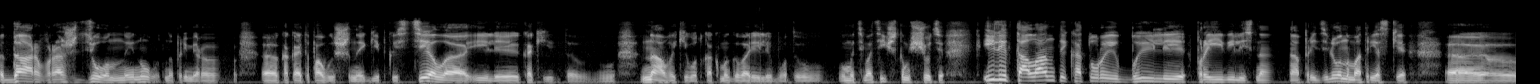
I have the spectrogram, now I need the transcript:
Дар врожденный, ну, вот, например, э, какая-то повышенная гибкость тела или какие-то навыки, вот как мы говорили, вот в математическом счете, или таланты, которые были, проявились на определенном отрезке э,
